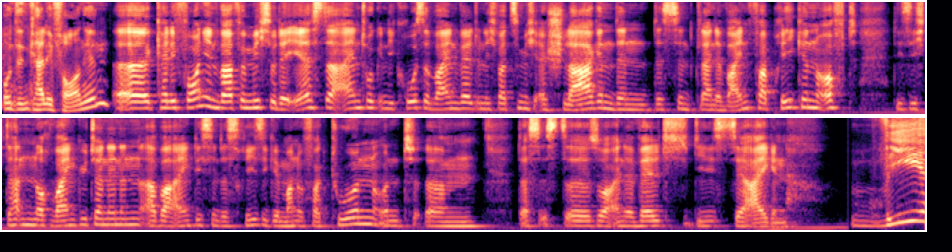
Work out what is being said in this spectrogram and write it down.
Und in Kalifornien? Äh, Kalifornien war für mich so der erste Eindruck in die große Weinwelt und ich war ziemlich erschlagen, denn das sind kleine Weinfabriken oft, die sich dann noch Weingüter nennen, aber eigentlich sind das riesige Manufakturen und ähm, das ist äh, so eine Welt, die ist sehr eigen. Wie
